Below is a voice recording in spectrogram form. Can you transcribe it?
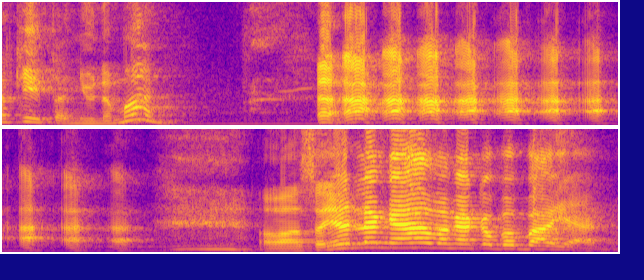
Nakita nyo naman. oh, so yun lang nga mga kababayan.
